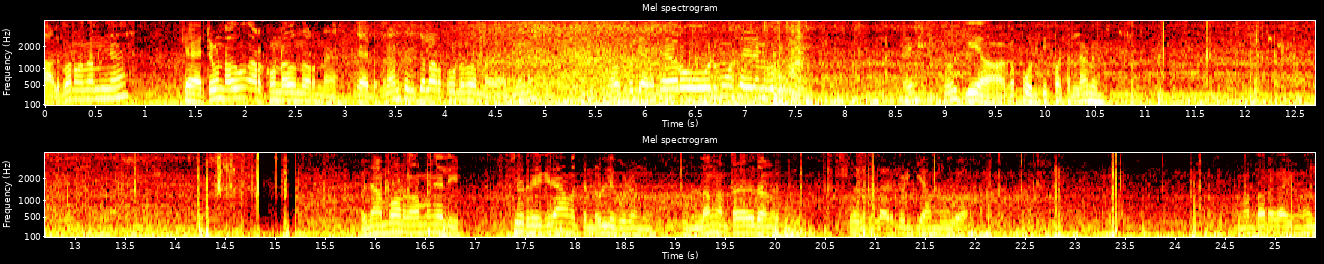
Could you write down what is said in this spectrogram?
ആൾ പറഞ്ഞതെന്ന് പറഞ്ഞാൽ കയറ്റം ഉണ്ടാവും ഇറക്കം ഉണ്ടാവും എന്ന് പറഞ്ഞേ. കയറ്റത്തിനനുസരിച്ചുള്ള ഇറക്കം ഉണ്ടെന്ന് പറഞ്ഞത് കാരണം കുഴപ്പമില്ല. പക്ഷേ റോഡ് മോശമായാലാണ് കുറച്ച് ഏയ് നോക്കിയേ ആകെ പൊട്ടിപ്പട്ടലാണ്. അപ്പം ഞാൻ പോണെന്ന് പറഞ്ഞു കഴിഞ്ഞാൽ ചെറിയ ഗ്രാമത്തിന്റെ ഉള്ളിൽ കൂടെയാണ്. ഫുള്ള് അങ്ങനത്തെ ഇതാണ്. സ്കൂൾ പിള്ളേർ പഠിക്കാൻ പോവുക. അങ്ങനത്തെ ഓരോ കാര്യങ്ങൾ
